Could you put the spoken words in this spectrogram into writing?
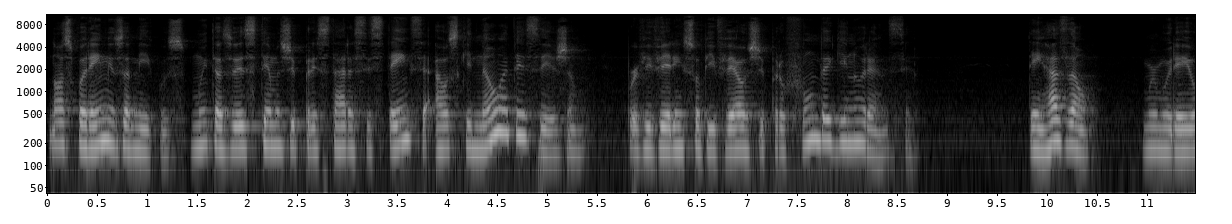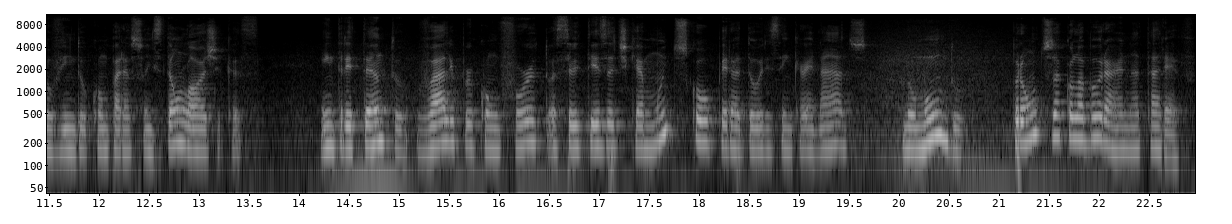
Nós, porém, meus amigos, muitas vezes temos de prestar assistência aos que não a desejam, por viverem sob véus de profunda ignorância. Tem razão, murmurei ouvindo comparações tão lógicas. Entretanto, vale por conforto a certeza de que há muitos cooperadores encarnados no mundo prontos a colaborar na tarefa.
